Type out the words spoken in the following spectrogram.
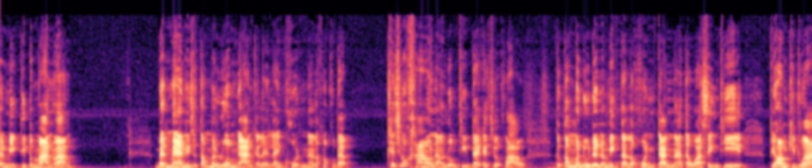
นามิกที่ประมาณว่าแบทแมนนี่จะต้องมาร่วมงานกับหลาย ๆ คนนะ แล้วเขาก็แบบแค่ชั่วคราวนะ ร่วมทีมได้แค่ชั่วคราว ก็ต้องมาดูไดนามิกแต่ละคนกันนะ แต่ว่าสิ่งที่พี่ออมคิดว่า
